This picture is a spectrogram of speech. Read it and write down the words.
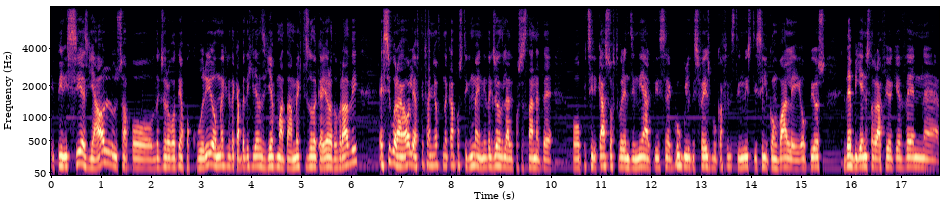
υπηρεσίες για όλους από, δεν ξέρω εγώ τι, από κουρίο μέχρι 15.000 γεύματα μέχρι τις 12 η ώρα το βράδυ ε, σίγουρα όλοι αυτοί θα νιώθουν κάπως στιγμένοι δεν ξέρω δηλαδή πώς αισθάνεται ο πιτσιρικά software engineer της Google της Facebook αυτή τη στιγμή στη Silicon Valley ο οποίος δεν πηγαίνει στο γραφείο και δεν, ε,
